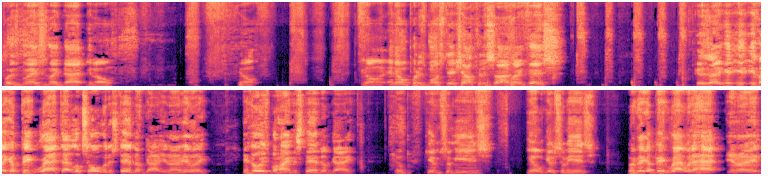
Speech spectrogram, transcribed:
put his glasses like that. You know, you know, you know, and then we'll put his mustache out to the side like this. Because like, he's like a big rat that looks over the stand-up guy. You know what I mean? Like he's always behind the stand-up guy. You know, give him some ears. You know, give him some ears. Look like a big rat with a hat. You know what I mean?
